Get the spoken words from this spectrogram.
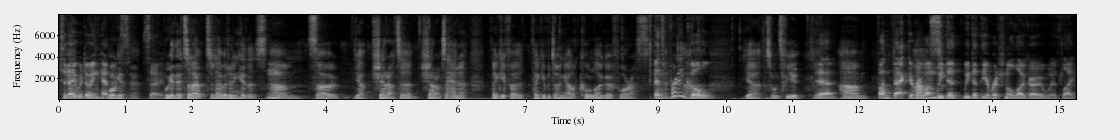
today Yeah. we're doing Heathers. We'll get there. So We'll get there. Today, today we're doing Heather's. Mm. Um, so yeah, shout out to shout out to Hannah. Thank you for thank you for doing our cool logo for us. it's And, pretty uh, cool. yeah, this one's for you. Yeah. Um, Fun fact, everyone, Uh, we did we did the original logo with like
